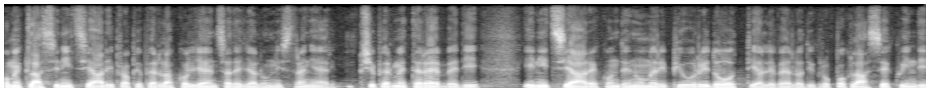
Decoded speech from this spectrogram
come classi iniziali proprio per l'accoglienza degli alunni stranieri. Ci permetterebbe di iniziare con dei numeri più ridotti a livello di gruppo classe e quindi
